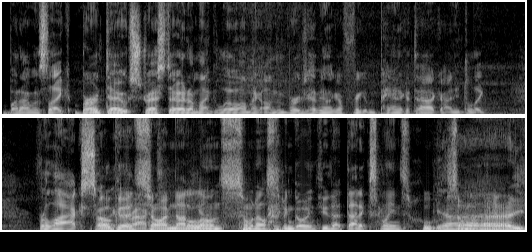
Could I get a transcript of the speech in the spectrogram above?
but I was like burnt out, stressed out. I'm like low. I'm like on the verge of having like a freaking panic attack. I need to like relaxed. So Oh, I good. cracked- So I'm not alone. Someone else has been going through that. That explains whew, so much. Yeah. Yay.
